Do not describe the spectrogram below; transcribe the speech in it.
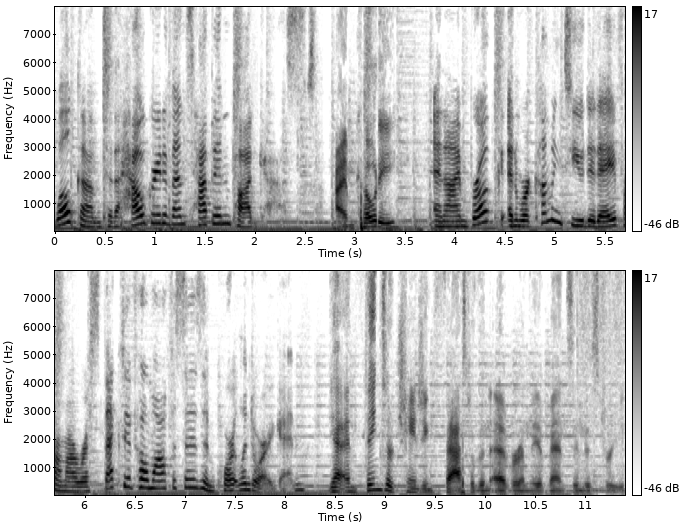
Welcome to the How Great Events Happen podcast. I'm Cody. And I'm Brooke, and we're coming to you today from our respective home offices in Portland, Oregon. Yeah, and things are changing faster than ever in the events industry.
